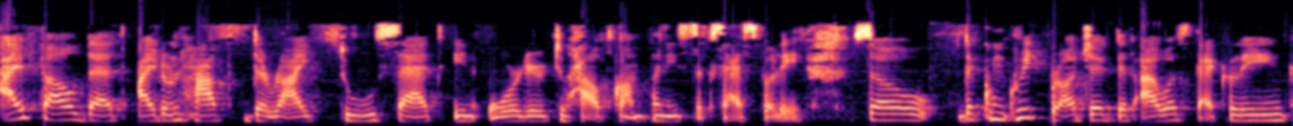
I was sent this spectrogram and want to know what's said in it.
I felt that I don't have the right tool set in order to help companies successfully. So the concrete project that I was tackling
